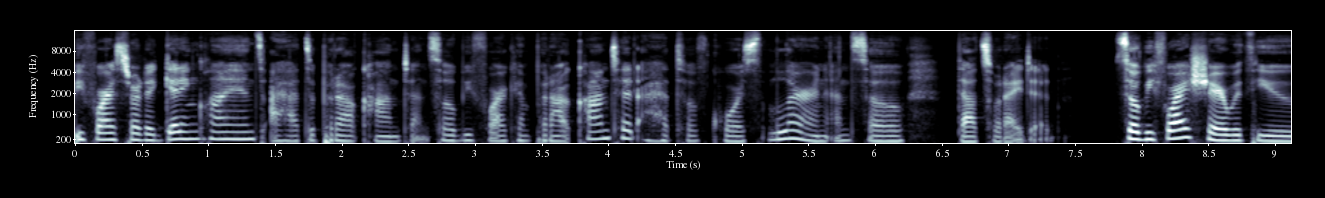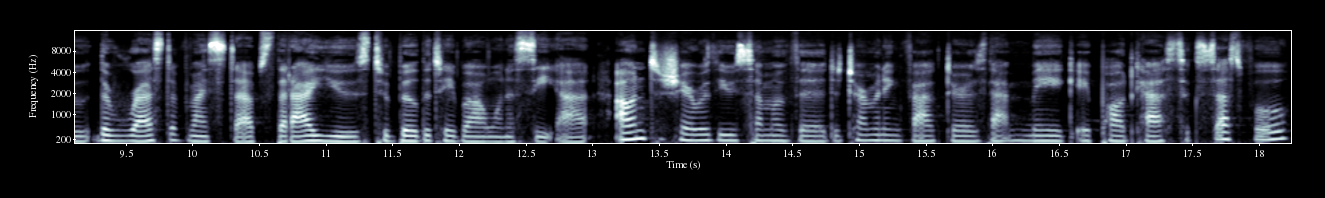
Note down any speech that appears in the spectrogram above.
before I started getting clients, I had to put out content. So before I can put out content, I had to, of course, learn. And so that's what I did. So before I share with you the rest of my steps that I use to build the table I want to see at, I want to share with you some of the determining factors that make a podcast successful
